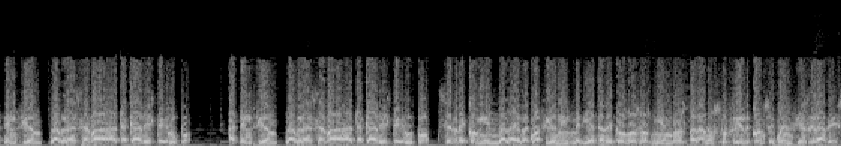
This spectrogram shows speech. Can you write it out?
Atención, la grasa va a atacar este grupo. Atención, la grasa va a atacar este grupo, se recomienda la evacuación inmediata de todos los miembros para no sufrir consecuencias graves.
